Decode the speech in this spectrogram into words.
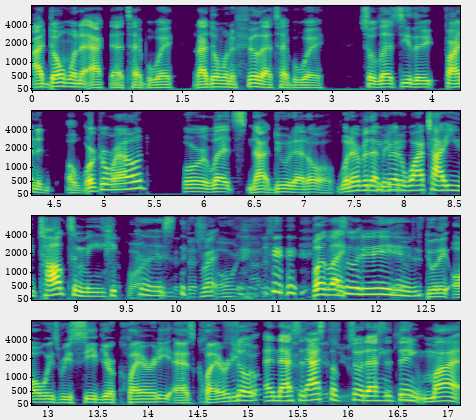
I don't want to act that type of way and I don't want to feel that type of way. So let's either find a, a workaround or let's not do it at all. Whatever that you may better be. watch how you talk to me, That because Right. But But like that's what it is. do they always receive your clarity as clarity? So though? and that's the, That's the- so that's the thing. you. My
